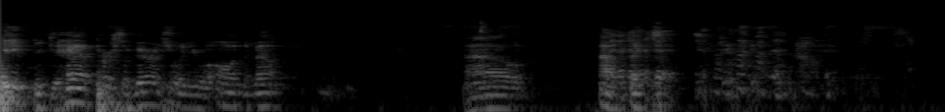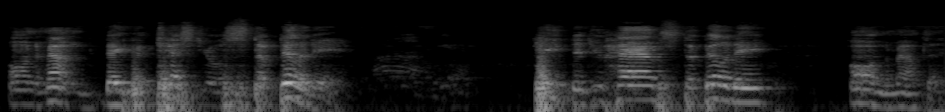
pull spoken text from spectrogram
Keith, did you have perseverance when you were on the mount? I don't, I don't think so. on the mountain, they could test your stability. Keith, did you have stability on the mountain?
